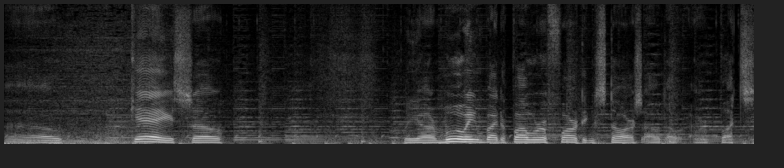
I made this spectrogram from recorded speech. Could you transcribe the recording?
Okay, so we are moving by the power of farting stars out of our butts.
